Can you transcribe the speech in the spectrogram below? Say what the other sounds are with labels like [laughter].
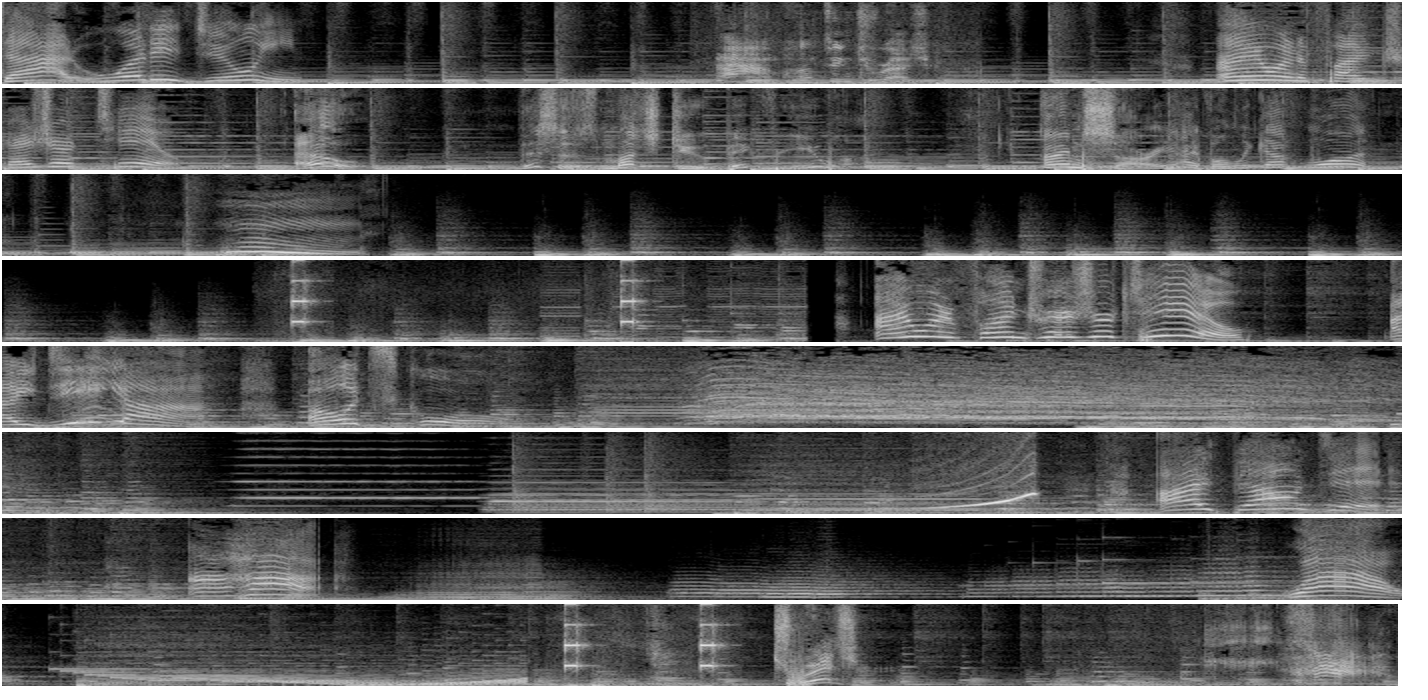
Dad, what are you doing? I'm hunting treasure. I want to find treasure too. Oh, this is much too big for you, huh? I'm sorry, I've only got one. Hmm. I want to find treasure too. Idea! Oh, Old school. I found it. Aha! Wow! Treasure! Ha!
